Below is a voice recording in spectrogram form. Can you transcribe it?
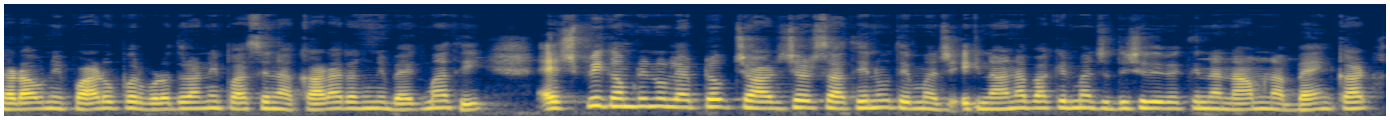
તળાવની પાડ ઉપર વડોદરાની પાસેના કાળા રંગની બેગમાંથી એચપી કંપનીનું લેપટોપ, ચાર્જર સાથેનું તેમજ એક નાના પાકીટમાં જુદી જુદી વ્યક્તિના નામના bank card,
